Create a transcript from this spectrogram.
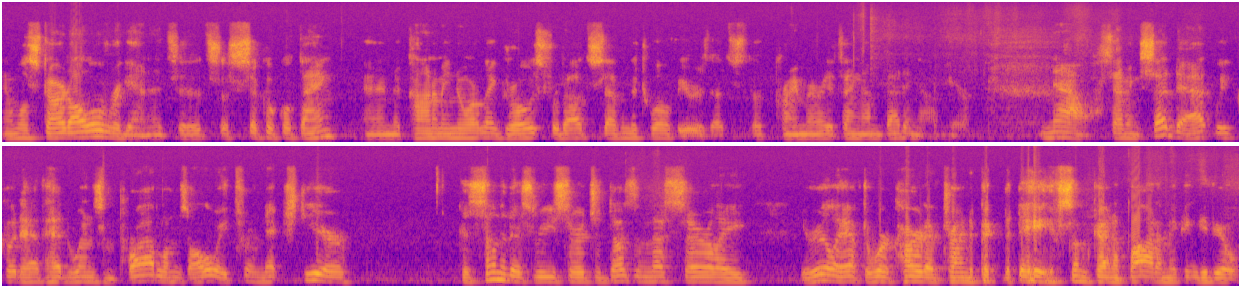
and we'll start all over again. It's a, it's a cyclical thing, and the economy normally grows for about seven to 12 years. That's the primary thing I'm betting on here. Now, having said that, we could have headwinds and problems all the way through next year because some of this research, it doesn't necessarily, you really have to work hard at trying to pick the day of some kind of bottom. It can give you a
